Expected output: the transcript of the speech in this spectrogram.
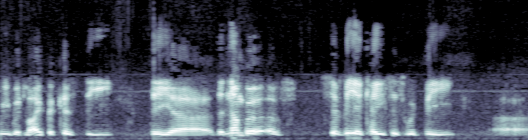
we would like because the the uh, the number of severe cases would be uh,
